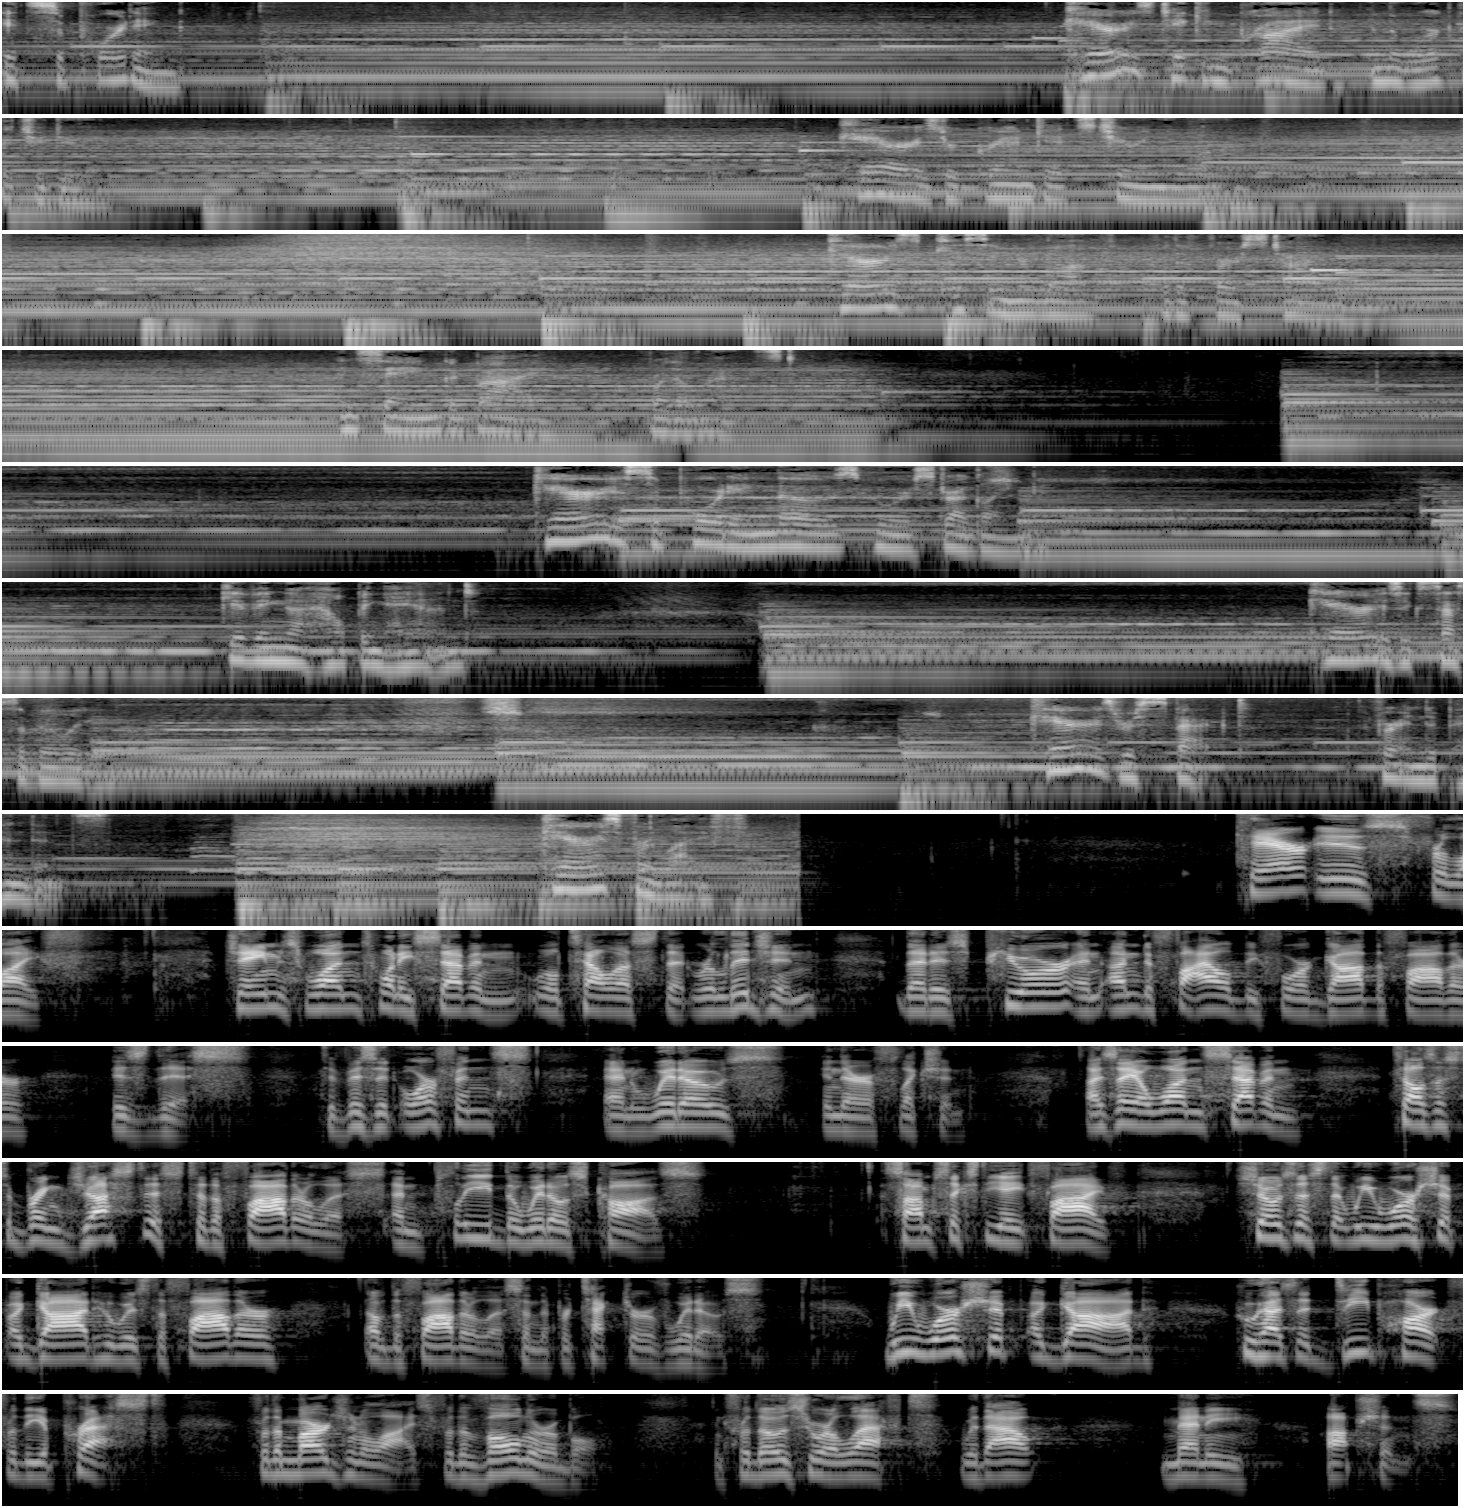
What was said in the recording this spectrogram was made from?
it's supporting. Care is taking pride in the work that you do. Care is your grandkids cheering you on. Care is kissing your love for the first time and saying goodbye for the last. Care is supporting those who are struggling, giving a helping hand. Care is accessibility. Care is respect for independence. Care is for life. Care is for life. James 1:27 will tell us that religion that is pure and undefiled before God the Father is this: to visit orphans and widows in their affliction. Isaiah 1:7 tells us to bring justice to the fatherless and plead the widow's cause. Psalm 68:5 shows us that we worship a God who is the father of the fatherless and the protector of widows. We worship a God who has a deep heart for the oppressed, for the marginalized, for the vulnerable, and for those who are left without many options.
